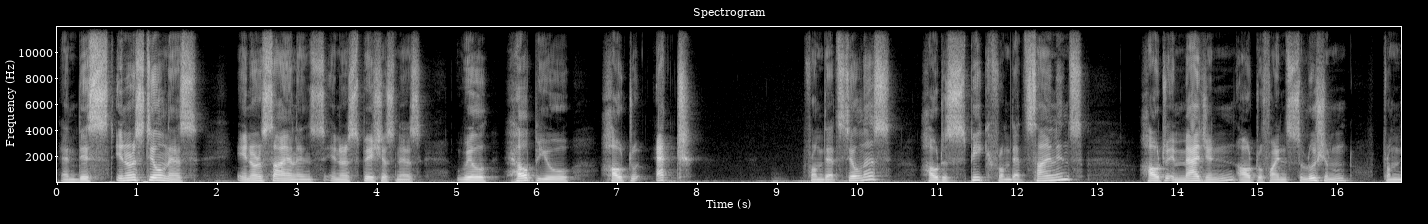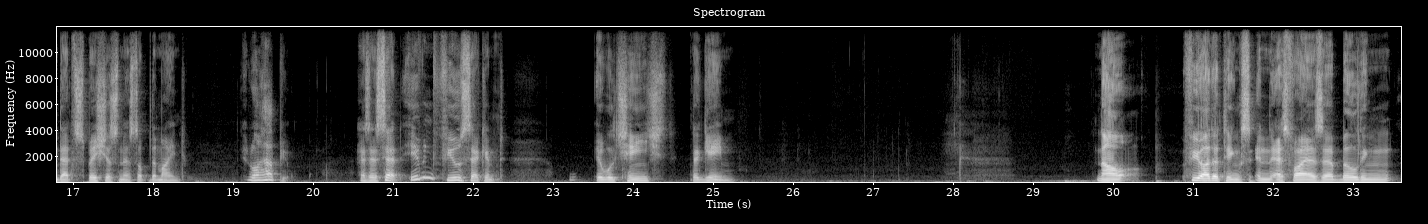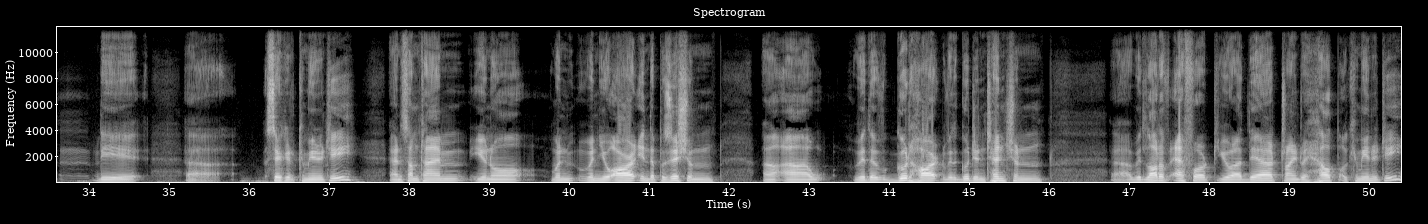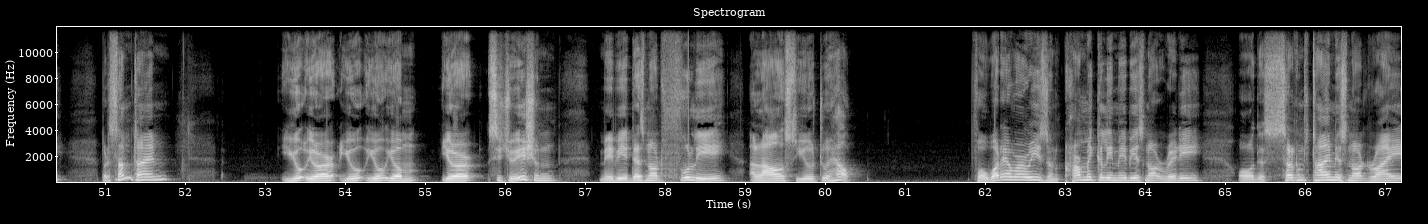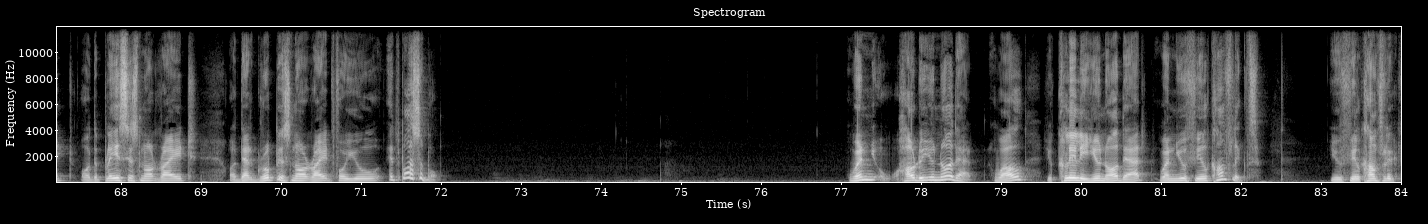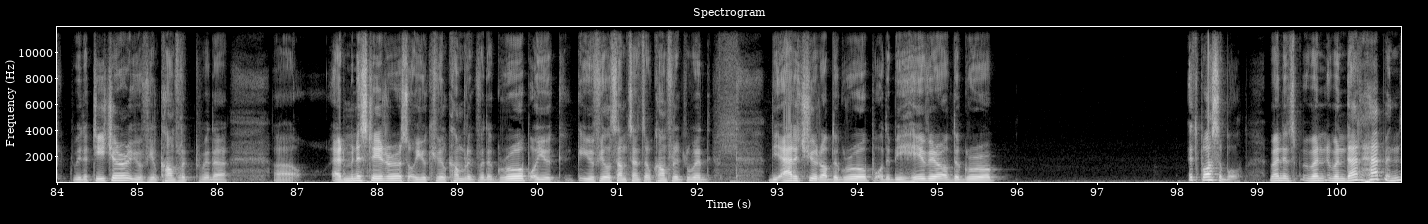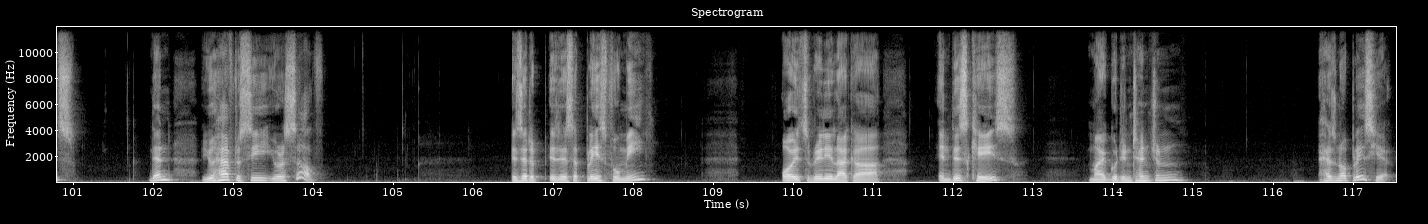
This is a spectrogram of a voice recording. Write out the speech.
And this inner stillness, inner silence, inner spaciousness will help you how to act from that stillness, how to speak from that silence, how to imagine, how to find solution from that spaciousness of the mind. It will help you. As I said, even few seconds, it will change the game. Now, few other things in as far as uh, building the uh, sacred community. And sometimes you know when when you are in the position uh, uh, with a good heart with good intention uh, with a lot of effort you are there trying to help a community. But sometimes you your you you your your situation maybe does not fully allows you to help for whatever reason karmically maybe it's not ready or the circumstance is not right, or the place is not right, or that group is not right for you, it's possible. When you, how do you know that? Well, you clearly you know that when you feel conflicts. You feel conflict with a teacher, you feel conflict with a uh, administrators, or you feel conflict with a group, or you you feel some sense of conflict with the attitude of the group or the behavior of the group. It's possible. When, it's, when, when that happens, then you have to see yourself. Is it a, is this a place for me? Or it's really like a, in this case, my good intention has no place here.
